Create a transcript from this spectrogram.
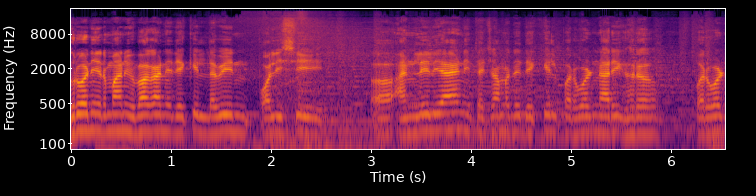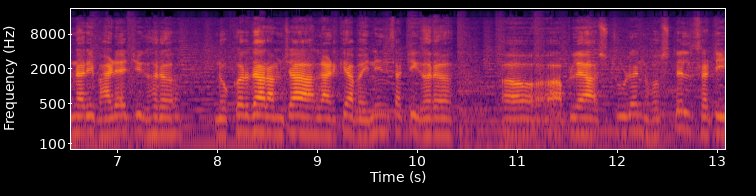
गृहनिर्माण विभागाने देखील नवीन पॉलिसी आणलेली आहे आणि त्याच्यामध्ये देखील परवडणारी घरं परवडणारी भाड्याची घरं नोकरदार आमच्या लाडक्या बहिणींसाठी घरं आपल्या स्टुडंट हॉस्टेलसाठी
